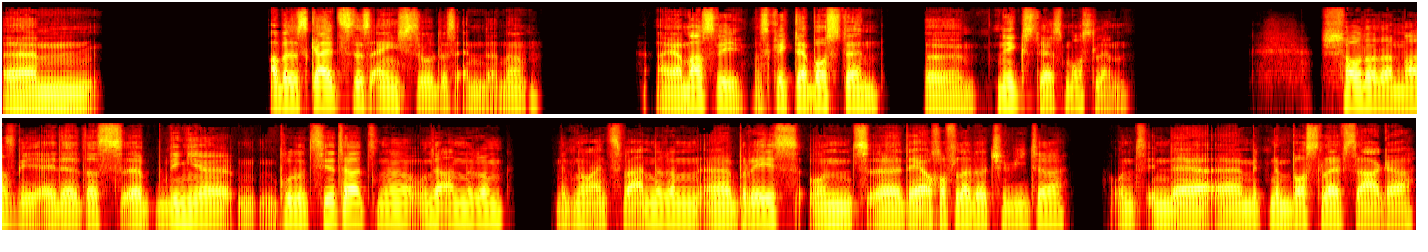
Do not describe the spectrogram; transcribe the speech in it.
Ähm, aber das Geilste ist eigentlich so das Ende, ne? Ah ja, Masri, was kriegt der Boss denn? Äh, nix, der ist Moslem. Shoutout an Masri, ey, der das äh, Ding hier produziert hat, ne, unter anderem mit noch ein, zwei anderen äh, Bres und äh, der auch auf La Dolce Vita und in der äh, mit einem Boss Life Saga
